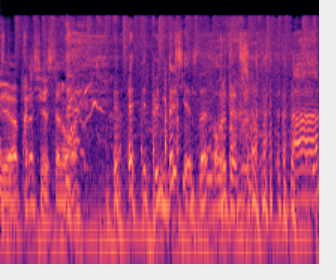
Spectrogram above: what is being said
et après la sieste, alors. Hein. Il fait une belle sieste, hein, peut-être. ah,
